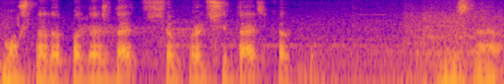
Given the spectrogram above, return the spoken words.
Может, надо подождать, все прочитать как бы? Не знаю.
